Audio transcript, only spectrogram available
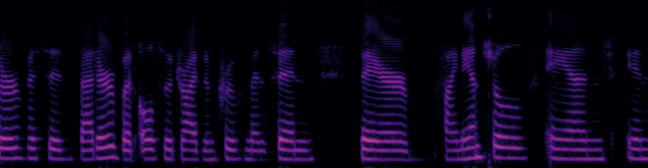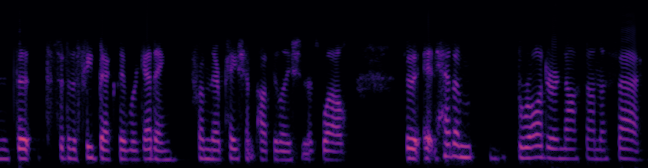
services better, but also drive improvements in their financials and in the sort of the feedback they were getting from their patient population as well. So it had a broader knock-on effect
